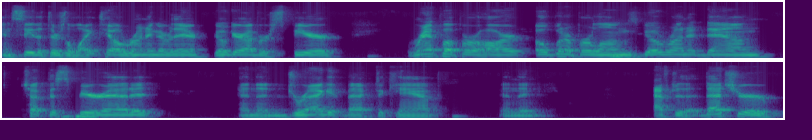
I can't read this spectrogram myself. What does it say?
and see that there's a whitetail running over there, go grab her spear, ramp up her heart, open up her lungs, go run it down, chuck the spear at it, and then drag it back to camp. And then after that, that's your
